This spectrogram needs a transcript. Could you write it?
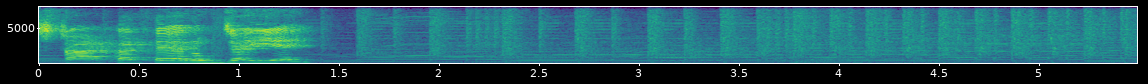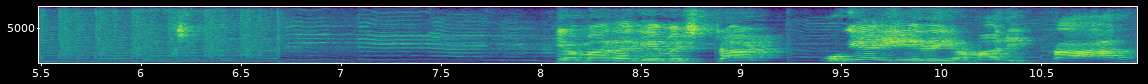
स्टार्ट करते हैं, रुक जाइए। हमारा गेम स्टार्ट हो गया, ये रही हमारी कार।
